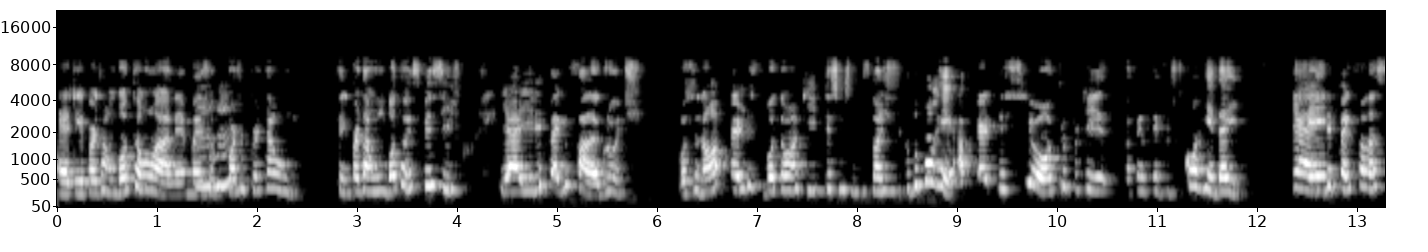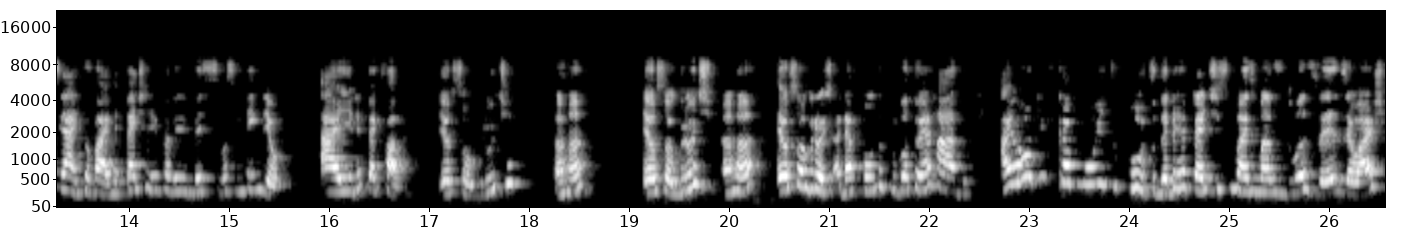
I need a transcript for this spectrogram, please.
É, tem que apertar um botão lá, né? Mas uhum. não pode apertar um. Tem que apertar um botão específico. E aí ele pega e fala, Groot, você não aperta esse botão aqui, porque senão a gente tudo morrer. Aperta esse outro, porque vai ter tempo de corrida aí. E aí ele pega e fala assim, ah, então vai, repete aí pra ver, ver se você entendeu. Aí ele pega e fala, eu sou o Groot, aham. Uhum. Eu sou o Groot, aham. Uhum. Eu sou o Groot. Aí ele aponta pro botão errado. Aí o Rock fica muito puto. Ele repete isso mais umas duas vezes, eu acho.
